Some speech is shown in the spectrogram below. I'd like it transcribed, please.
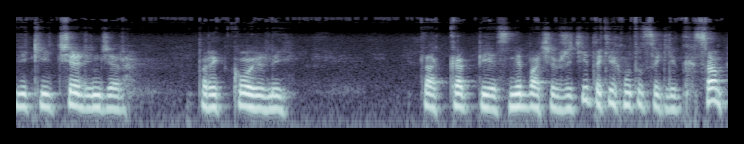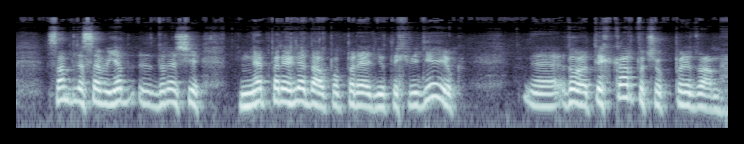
Який челленджер. Прикольний. Так, капець. Не бачив в житті таких мотоциклів. Сам, сам для себе, я, до речі, не переглядав попередньо тих відеїк, е, тих карточок перед вами.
